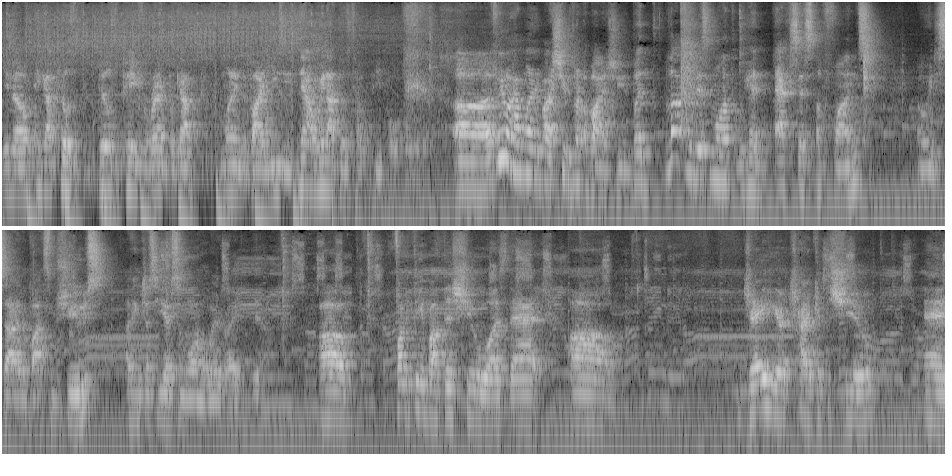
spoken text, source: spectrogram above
you know, ain't got bills bills to pay for rent but got money to buy Yeezys. Now we're not those type of people. Uh, if we don't have money to buy shoes, we're not buying shoes. But luckily this month we had excess of funds and we decided to buy some shoes. I think just you have some more on the way, right? Yeah. Um, funny thing about this shoe was that um, Jay here tried to get the shoe, and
